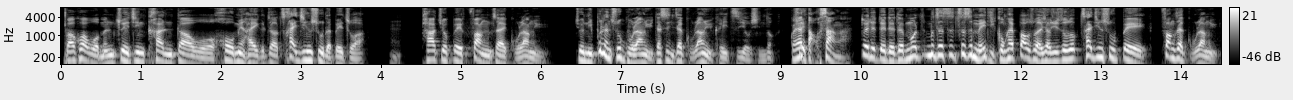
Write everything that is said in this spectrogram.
包括我们最近看到，我后面还有一个叫蔡金树的被抓，嗯，他就被放在鼓浪屿，就你不能出鼓浪屿，但是你在鼓浪屿可以自由行动，关在岛上啊。对对对对对，莫莫这是这是媒体公开爆出来的消息，就是说蔡金树被放在鼓浪屿，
